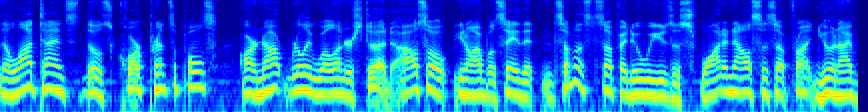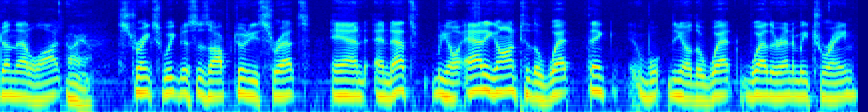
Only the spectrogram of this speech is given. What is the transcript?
a lot of times those core principles are not really well understood. I also, you know, I will say that in some of the stuff I do, we use a SWOT analysis up front. You and I have done that a lot. Oh yeah. Strengths, weaknesses, opportunities, threats, and and that's you know adding on to the wet think, you know, the wet weather, enemy terrain.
